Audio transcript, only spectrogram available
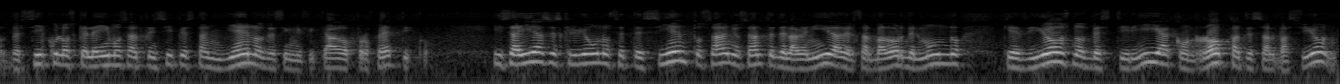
Los versículos que leímos al principio están llenos de significado profético. Isaías escribió unos 700 años antes de la venida del Salvador del mundo que Dios nos vestiría con ropas de salvación.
